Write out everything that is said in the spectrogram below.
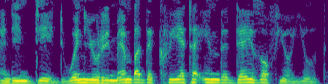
And indeed, when you remember the Creator in the days of your youth,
